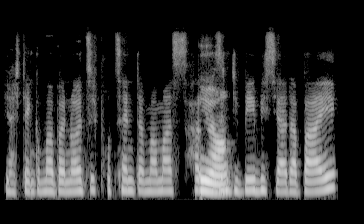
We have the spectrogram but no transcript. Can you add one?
ja, ich denke mal, bei 90 Prozent der Mamas hat, ja. sind die Babys ja dabei.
